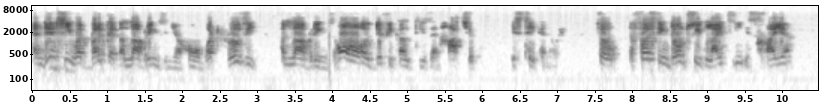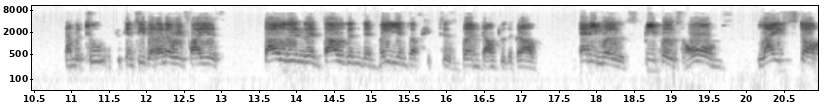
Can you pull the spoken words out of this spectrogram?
And then see what barakat Allah brings in your home, what rosy Allah brings. All difficulties and hardship is taken away. So the first thing, don't treat lightly is fire. Number two, you can see the runaway fires, thousands and thousands and millions of hectares burned down to the ground. Animals, people's homes, livestock,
